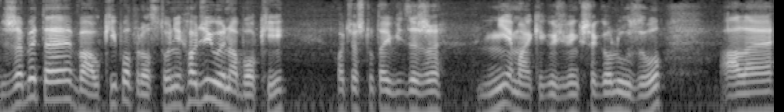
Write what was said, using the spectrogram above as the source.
żeby te wałki po prostu nie chodziły na boki. Chociaż tutaj widzę, że nie ma jakiegoś większego luzu, ale e,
